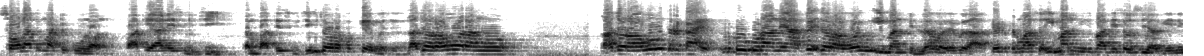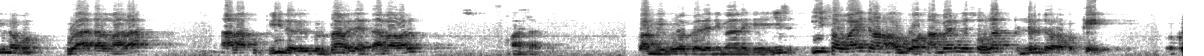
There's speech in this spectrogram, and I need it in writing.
sholat itu madu kulon, pakaiannya suci, tempatnya suci. Itu cara fakir maksudnya. Nak cara orang Nah cara Allah terkait, mereka ukurannya apik cara Allah iman billah wa akhir. Termasuk iman sifat sosial ini kenapa? Wa atal malah ala kubi dari kurba wal yatama wal masa ya, kalau balik di malik Iso wae cara Allah, sampai wis sholat bener cara peke Mereka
